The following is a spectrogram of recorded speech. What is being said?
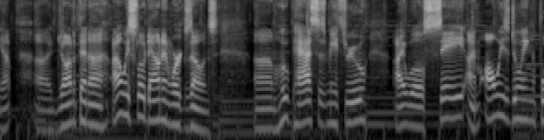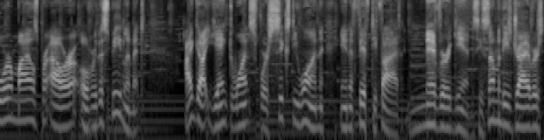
Yep. Uh, Jonathan, uh, I always slow down in work zones. Um, who passes me through? I will say I'm always doing four miles per hour over the speed limit. I got yanked once for 61 in a 55. Never again. See, some of these drivers,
